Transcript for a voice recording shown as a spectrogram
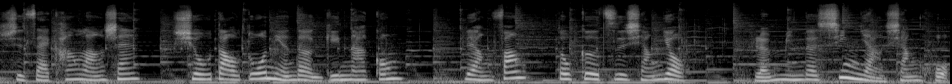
是在康郎山修道多年的金那公，两方都各自享有人民的信仰香火，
